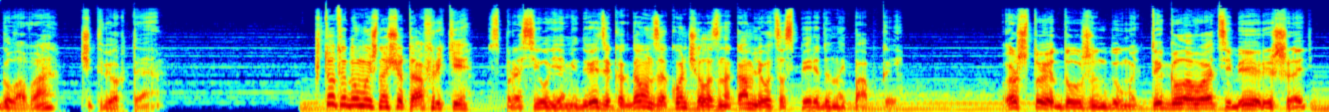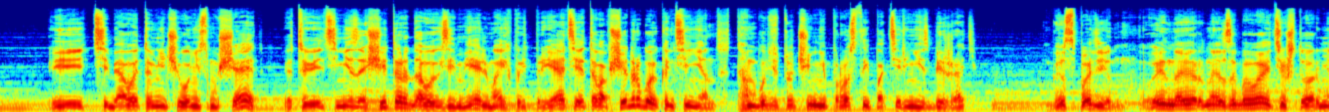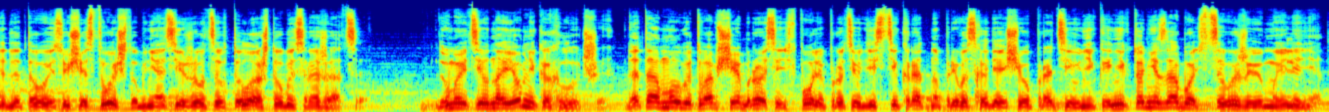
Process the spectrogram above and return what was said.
Глава четвертая «Что ты думаешь насчет Африки?» – спросил я медведя, когда он закончил ознакомливаться с переданной папкой. «А что я должен думать? Ты голова, тебе и решать». «И тебя в этом ничего не смущает? Это ведь не защита родовых земель, моих предприятий, это вообще другой континент. Там будет очень непросто и потерь не избежать». «Господин, вы, наверное, забываете, что армия для того и существует, чтобы не отсиживаться в тылу, а чтобы сражаться. Думаете, в наемниках лучше? Да там могут вообще бросить в поле против десятикратно превосходящего противника, и никто не заботится, выживем мы или нет.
